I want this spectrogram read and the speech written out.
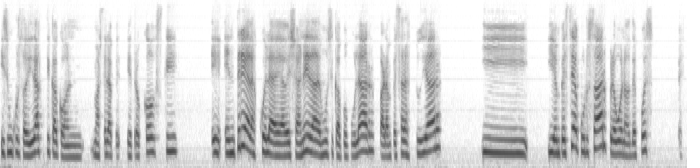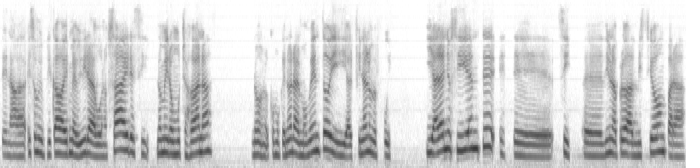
hice un curso de didáctica con Marcela Pietrokowski, entré a la escuela de Avellaneda de música popular para empezar a estudiar y, empecé a cursar, pero bueno, después, este, nada, eso me implicaba irme a vivir a Buenos Aires y no me dieron muchas ganas, no, como que no era el momento y al final no me fui. Y al año siguiente, este, sí, eh, di una prueba de admisión para,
